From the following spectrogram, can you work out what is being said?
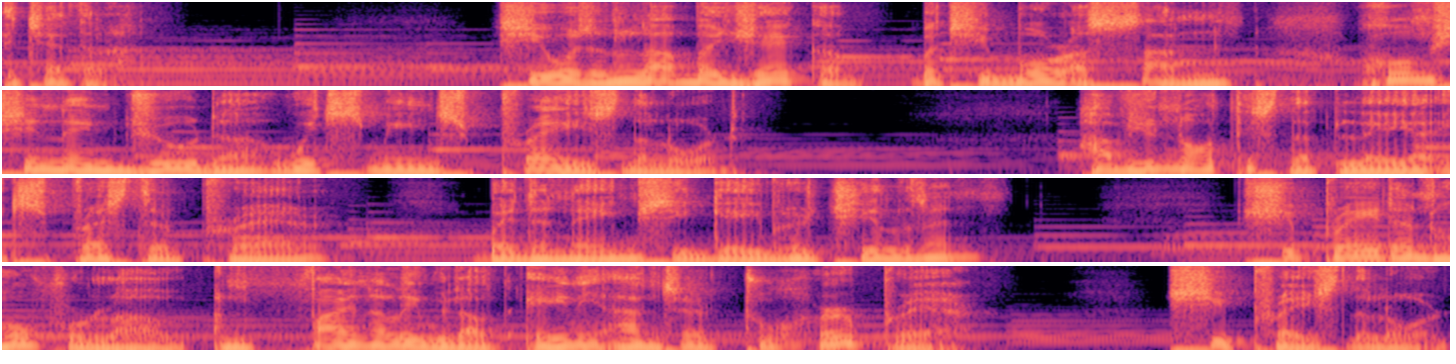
etc. She was in love by Jacob, but she bore a son, whom she named Judah, which means praise the Lord. Have you noticed that Leah expressed her prayer by the name she gave her children? She prayed and hoped for love, and finally, without any answer to her prayer, she praised the Lord.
